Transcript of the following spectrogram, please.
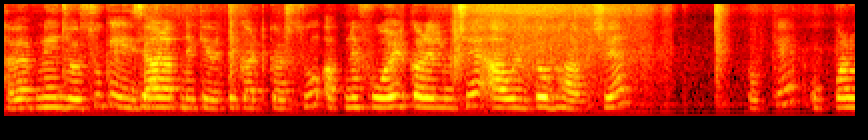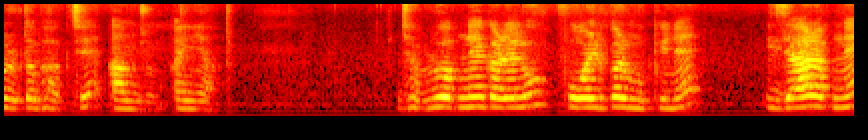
હવે આપણે જોશું કે ઇઝાર આપણે કેવી રીતે કટ કરશું. આપણે ફોલ્ડ કરેલું છે, આ ઉલટો ભાગ છે. ઓકે, ઉપર ઉલટો ભાગ છે. આમ જો, અહીંયા. ઝબલું આપણે કરેલું ફોલ્ડ પર મૂકીને ઇઝાર આપણે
